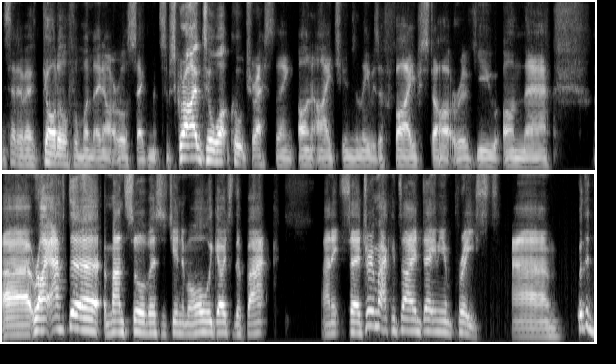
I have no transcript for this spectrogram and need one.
instead of a god awful Monday Night Raw segment, subscribe to What Culture Wrestling on iTunes and leave us a five star review on there. Uh, right after Mansoor versus Jinder Mahal, we go to the back, and it's uh, Drew McIntyre and Damian Priest. Um, with a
